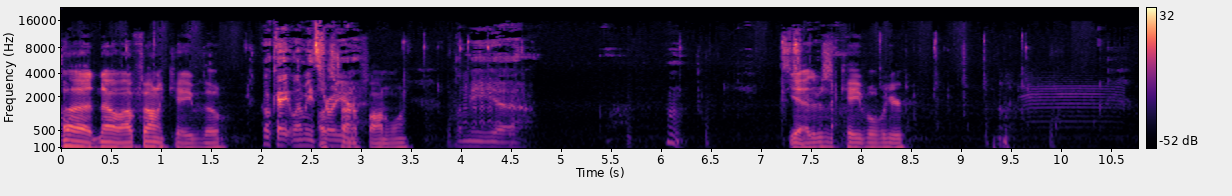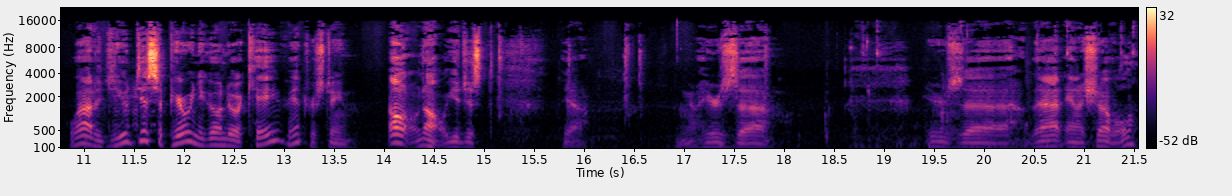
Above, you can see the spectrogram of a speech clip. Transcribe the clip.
Uh, no, I found a cave though. Okay, let me throw you. I was you. trying to find one. Let me. Uh, Yeah, there's a cave over here. wow, did you disappear when you go into a cave? Interesting. Oh no, you just. Yeah. Now, here's uh, here's uh, that and a shovel.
